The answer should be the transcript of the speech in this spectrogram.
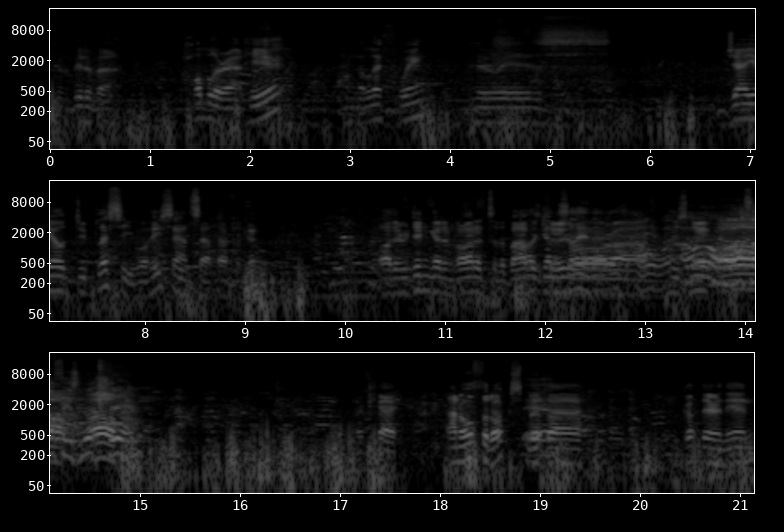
Got a bit of a hobbler out here on the left wing, J.L. Duplessis. Well, he sounds South African. Either he didn't get invited to the barbecue or uh, his oh, new. Oh, his oh. Okay, unorthodox, but yeah. uh, got there in the end.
